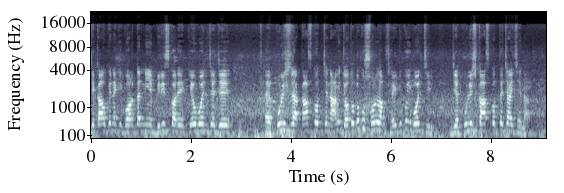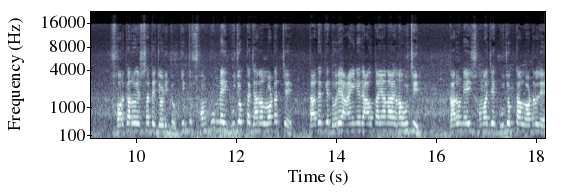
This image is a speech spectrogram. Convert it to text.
যে কাউকে নাকি গর্দান নিয়ে ব্রিজ করে। কেউ বলছে যে পুলিশরা কাজ করছে না। আমি যতটুকু শুনলাম সেইটুকুই বলছি যে পুলিশ কাজ করতে চাইছে না। সরকারও এর সাথে জড়িত। কিন্তু সম্পূর্ণ এই গুজবটা যারা লটাচ্ছে, তাদেরকে ধরে আইনের আওতায় আনা আনা উচিত। কারণ এই সমাজে গুজবটা লটালে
